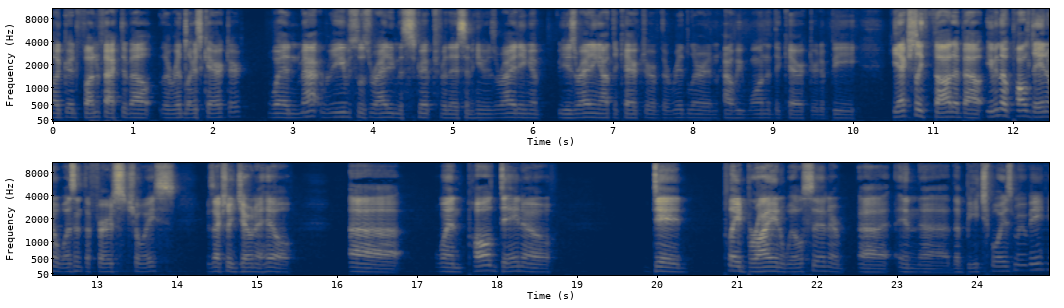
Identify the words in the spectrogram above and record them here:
a good fun fact about the Riddler's character? When Matt Reeves was writing the script for this, and he was writing a he was writing out the character of the Riddler and how he wanted the character to be. He actually thought about, even though Paul Dano wasn't the first choice, it was actually Jonah Hill. Uh, when Paul Dano did played Brian Wilson or uh, in uh, the Beach Boys movie,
